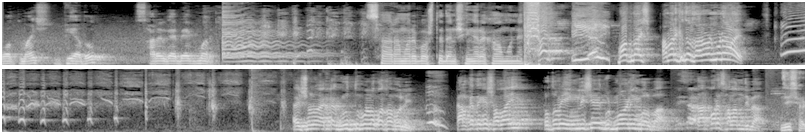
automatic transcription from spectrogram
বদমাইশ ভিয়াদব সারের গায়ে ব্যাগ মারে। স্যার আমারে বসতে দেন সিঙ্গারা খাওয়া মনে। বদমাইশ আমার কি তোর ধারণ মনে হয়? এই শোনো একটা গুরুত্বপূর্ণ কথা বলি। কালকে থেকে সবাই প্রথমে ইংলিশে গুড মর্নিং বলবা তারপরে সালাম দিবা। জি স্যার।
